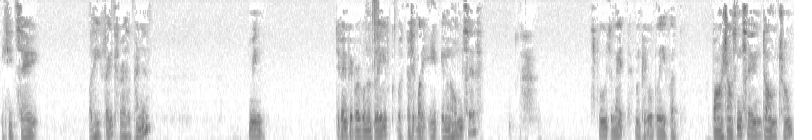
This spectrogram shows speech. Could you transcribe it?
he should say what he thinks or his opinion. I mean, do you think people are going to believe because what he, Eamonn Holmes says? I suppose they might when people believe what Boris Johnson saying Donald Trump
